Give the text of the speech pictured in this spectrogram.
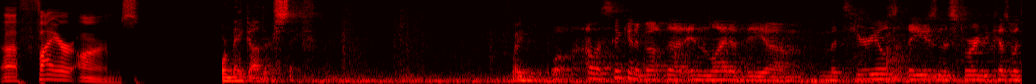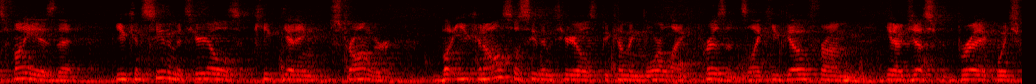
uh, firearms, or make others safe. Wait. Well, I was thinking about that in light of the um, materials that they use in the story because what's funny is that you can see the materials keep getting stronger, but you can also see the materials becoming more like prisons. Like you go from, you know, just brick, which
